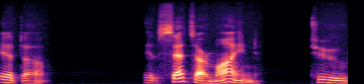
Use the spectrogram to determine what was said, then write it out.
it uh, it sets our mind to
